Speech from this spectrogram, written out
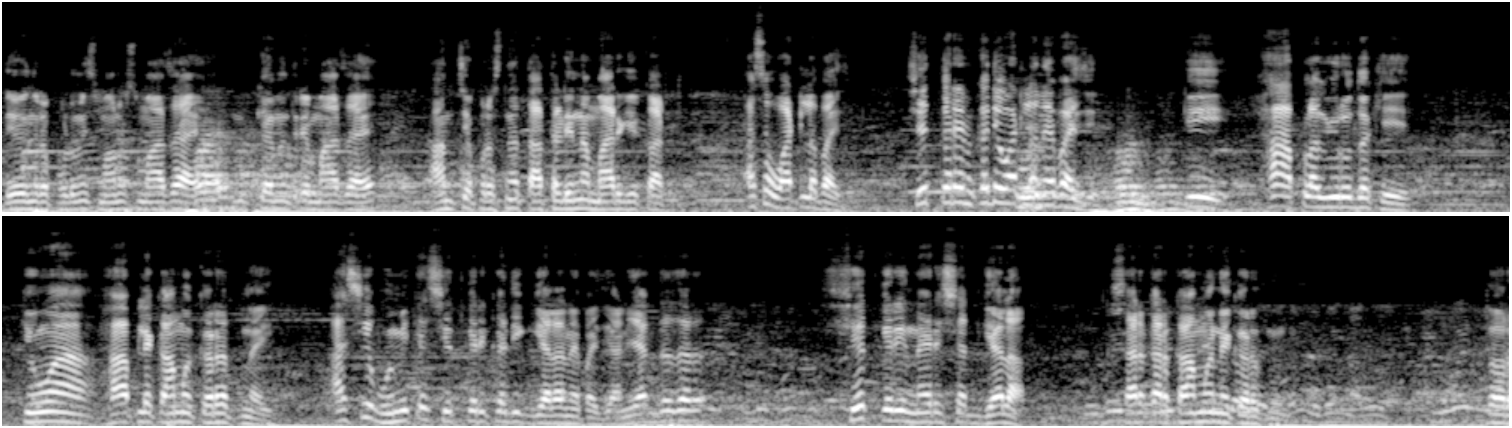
देवेंद्र फडणवीस माणूस माझा आहे मुख्यमंत्री माझा आहे आमचे प्रश्न तातडीनं मार्गी काढतो. असं वाटलं पाहिजे. शेतकऱ्यांना कधी वाटलं नाही पाहिजे की हा आपला विरोधक आहे किंवा हा आपले कामं करत नाही. अशी भूमिकेत शेतकरी कधी गेला नाही पाहिजे. आणि एकदा जर शेतकरी नैराश्यात गेला सरकार कामं नाही करत नाही तर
